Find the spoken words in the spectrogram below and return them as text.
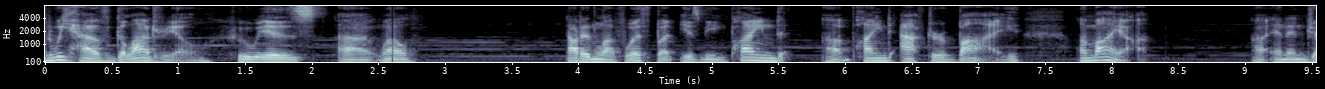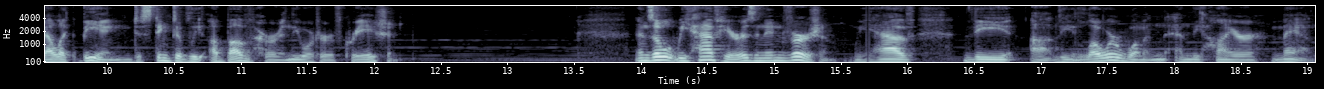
And we have Galadriel, who is, uh, well, not in love with, but is being pined, uh, pined after by a Maia, uh, an angelic being distinctively above her in the order of creation. And so what we have here is an inversion. We have the uh, the lower woman and the higher man.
